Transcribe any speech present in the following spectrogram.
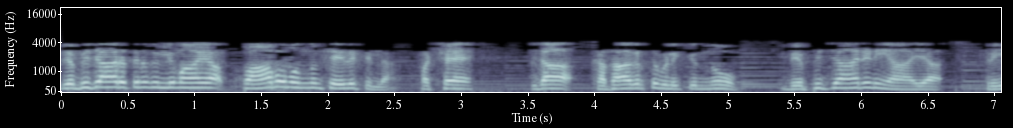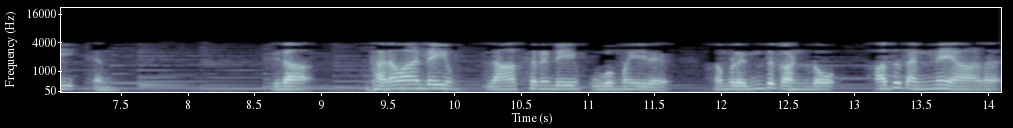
വ്യഭിചാരത്തിന് തുല്യമായ പാപമൊന്നും ചെയ്തിട്ടില്ല. പക്ഷേ ഇതാ കഥാകൃത്ത് വിളിക്കുന്നു വ്യഭിചാരിണിയായ സ്ത്രീ എന്ന്. ഇതാ ധനവാന്റെയും ലാസറിന്റെയും ഉപമയിൽ നമ്മൾ എന്ത് കണ്ടോ അത് തന്നെയാണ്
